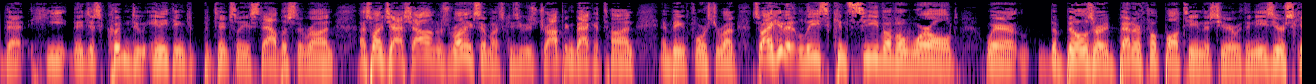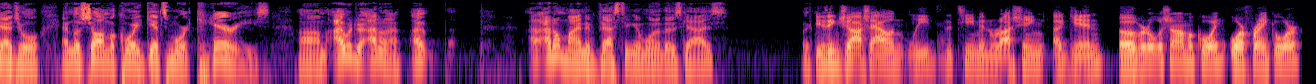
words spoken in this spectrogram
that he, they just couldn't do anything to potentially establish the run. That's why Josh Allen was running so much because he was dropping back a ton and being forced to run. So I could at least conceive of a world where the Bills are a better football team this year with an easier schedule and LeSean McCoy gets more carries. Um, I would, I don't know. I, I don't mind investing in one of those guys. Do you think Josh Allen leads the team in rushing again over to LeSean McCoy or Frank Gore?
